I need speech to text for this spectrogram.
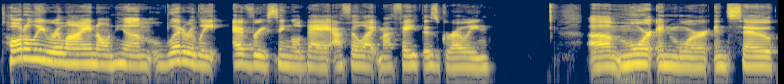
totally relying on Him literally every single day. I feel like my faith is growing um, more and more. And so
